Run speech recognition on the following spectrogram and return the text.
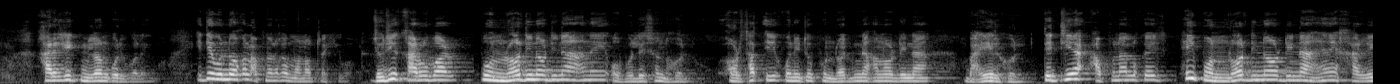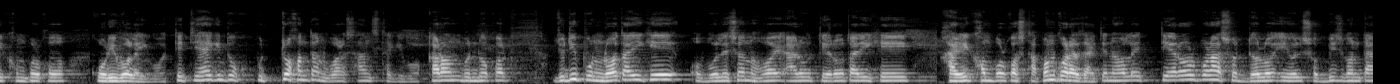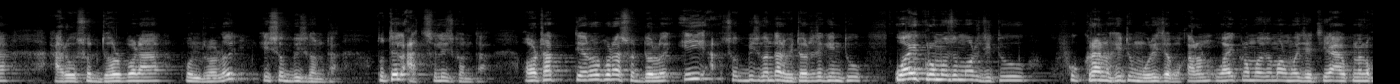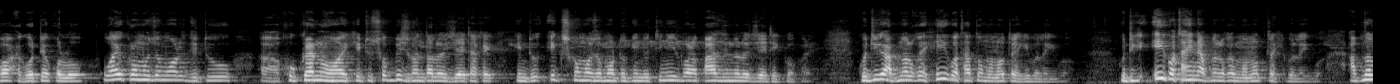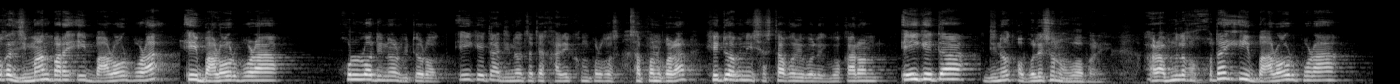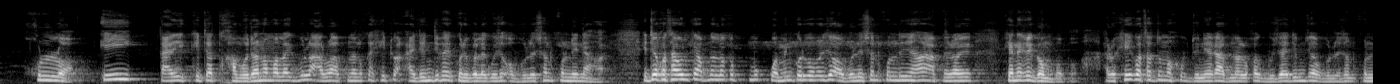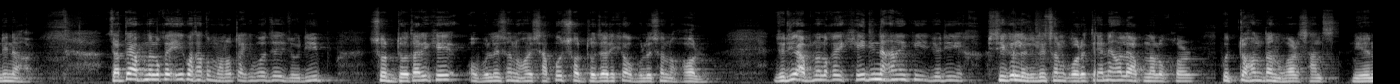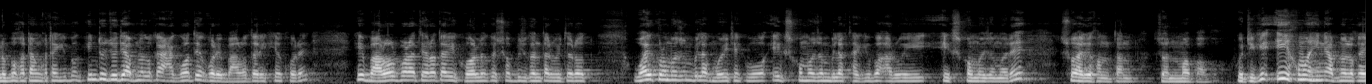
শাৰীৰিক মিলন কৰিব লাগিব। এতিয়া বন্ধুসকল আপোনালোকে মনত ৰাখিব যদি কাৰোবাৰ পোন্ধৰ দিনৰ দিনাখনে অভুলেশ্যন হ'ল অৰ্থাৎ এই কণীটো পোন্ধৰ দিনাখনৰ দিনা বাহিৰ হ'ল তেতিয়া আপোনালোকে সেই পোন্ধৰ দিনৰ দিনাহে শাৰীৰিক সম্পৰ্ক কৰিব লাগিব। তেতিয়াহে কিন্তু পুত্ৰ সন্তান হোৱাৰ চান্স থাকিব। কাৰণ বন্ধুসকল যদি পোন্ধৰ তাৰিখে অভলেশ্যন হয় আৰু তেৰ তাৰিখে শাৰীৰিক সম্পৰ্ক স্থাপন কৰা যায় তেনেহ'লে তেৰৰ পৰা চৈধ্যলৈ এই হ'ল চৌব্বিছ ঘণ্টা আৰু চৈধ্যৰ পৰা পোন্ধৰলৈ এই চৌব্বিছ ঘণ্টা। টোটেল আঠচল্লিছ ঘণ্টা। অৰ্থাৎ তেৰৰ পৰা চৈধ্যলৈ এই চৌব্বিছ ঘণ্টাৰ ভিতৰতে কিন্তু ৱাই ক্ৰমজমৰ যিটো শুক্ৰাণু সেইটো মৰি যাব। কাৰণ ৱাই ক্ৰমজমৰ মই যেতিয়া আপোনালোকক আগতে ক'লোঁ ৱাই ক্ৰমজমৰ যিটো শুক্ৰাণু হয় সেইটো চৌব্বিছ ঘণ্টালৈ জীয়াই থাকে কিন্তু এক্স ক্ৰমজমৰটো কিন্তু তিনিৰ পৰা পাঁচ দিনলৈ জীয়াই থাকিব পাৰে। গতিকে আপোনালোকে সেই কথাটো মনত ৰাখিব লাগিব। গতিকে এই কথাখিনি আপোনালোকে মনত ৰাখিব লাগিব। আপোনালোকে যিমান পাৰে এই বাৰৰ পৰা এই বাৰৰ পৰা ষোল্ল দিনৰ ভিতৰত এইকেইটা দিনত যাতে শাৰীৰিক সম্পৰ্ক স্থাপন কৰাৰ সেইটো আপুনি চেষ্টা কৰিব লাগিব। কাৰণ এইকেইটা দিনত অভলেশ্যন হ'ব পাৰে। আৰু আপোনালোকে সদায় এই বাৰৰ পৰা ষোল্ল এই তাৰিখকেইটাত সাৱধান হ'ব লাগিব আৰু আপোনালোকে সেইটো আইডেণ্টিফাই কৰিব লাগিব যে অভুলেশ্যন কোনদিনা হয়। এতিয়া কথা হ'ল কি আপোনালোকে মোক কমেণ্ট কৰিব পাৰে যে অভুলেশ্যন কোনদিনা হয় আপোনালোকে কেনেকৈ গম পাব। আৰু সেই কথাটো মই খুব ধুনীয়াকৈ আপোনালোকক বুজাই দিম যে অভুলেশ্যন কোনদিনা হয়। যাতে আপোনালোকে এই কথাটো মনত ৰাখিব যে যদি চৈধ্য তাৰিখে অভুলেশ্যন হয় ছাপ'জ চৈধ্য তাৰিখে অভুলেশ্যন হ'ল যদি আপোনালোকে সেইদিনাখনে কি যদি ফিজিকেল ৰিলেশ্যন কৰে তেনেহ'লে আপোনালোকৰ পুত্ৰ সন্তান হোৱাৰ চান্স নিৰান্নব্বৈ শতাংশ থাকিব। কিন্তু যদি আপোনালোকে আগতে কৰে বাৰ তাৰিখে কৰে সেই বাৰৰ পৰা তেৰ তাৰিখ হোৱালৈকে চৌব্বিছ ঘণ্টাৰ ভিতৰত ৱাই ক্ৰমজমবিলাক মৰি থাকিব এক্স ক্ৰমজমবিলাক থাকিব আৰু এই এক্স ক্ৰমজমেৰে ছোৱালী সন্তান জন্ম পাব। গতিকে এই সময়খিনি আপোনালোকে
